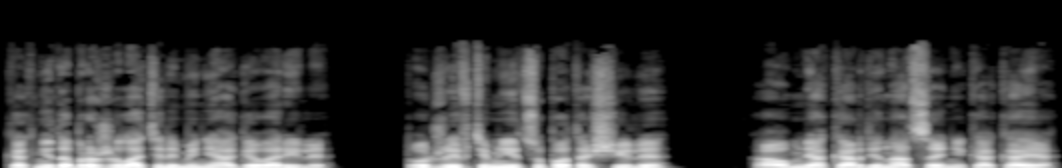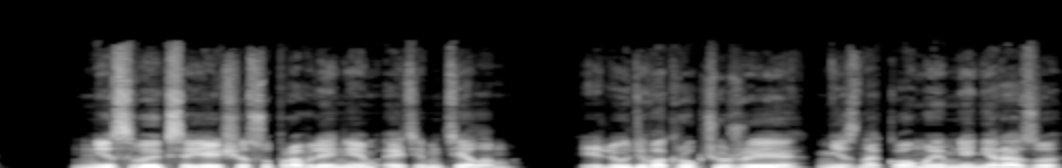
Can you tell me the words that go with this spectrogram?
как недоброжелатели меня оговорили. Тут же и в темницу потащили, а у меня координация никакая. Не свыкся я еще с управлением этим телом. И люди вокруг чужие, незнакомые мне ни разу,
